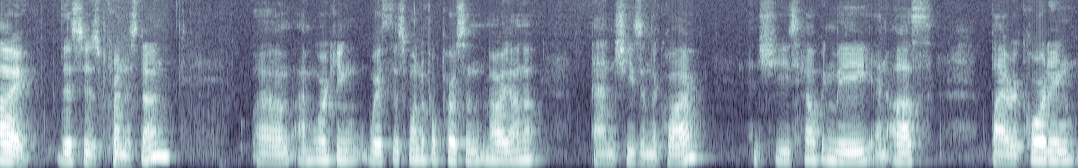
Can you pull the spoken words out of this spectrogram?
Hi, this is Prentice Dunn. Um, I'm working with this wonderful person, Mariana, and she's in the choir, and she's helping me and us by recording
